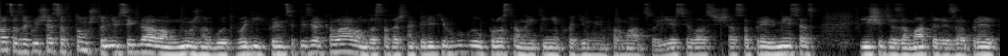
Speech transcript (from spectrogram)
Ситуация заключается в том, что не всегда вам нужно будет вводить в принципе зеркала, вам достаточно перейти в Google, просто найти необходимую информацию. Если у вас сейчас апрель месяц, ищите за март или за апрель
